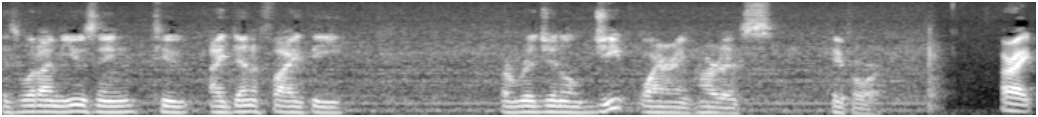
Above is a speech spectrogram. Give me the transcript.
is what I'm using to identify the original Jeep wiring harness paperwork. All right,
